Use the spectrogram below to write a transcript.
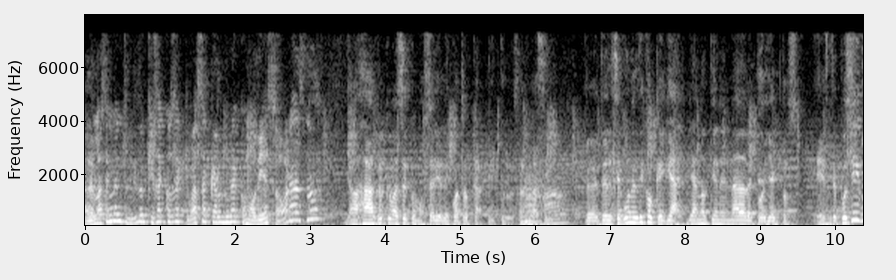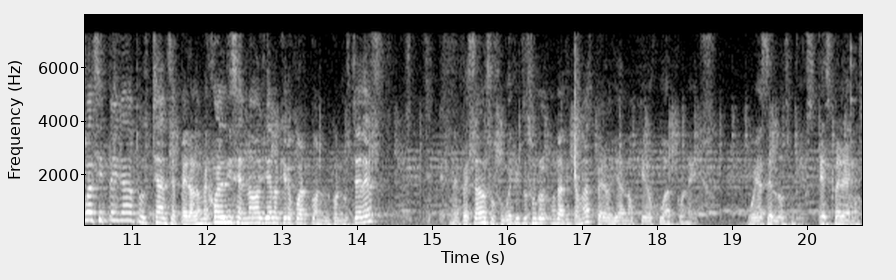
Además tengo entendido que esa cosa que va a sacar dura como 10 horas, ¿no? Ajá, creo que va a ser como serie de cuatro capítulos, algo Ajá. así. Pero del según él dijo que ya, ya no tiene nada de proyectos. Este, pues sí, igual si pega, pues chance, pero a lo mejor él dice, no, ya no quiero jugar con, con ustedes. Me prestaron sus juguetitos un, un ratito más, pero ya no quiero jugar con ellos. Voy a hacer los míos. Esperemos.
